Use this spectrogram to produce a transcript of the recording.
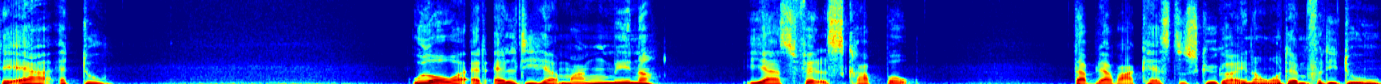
det er, at du, udover at alle de her mange minder i jeres fælles skrabbog, der bliver bare kastet skygger ind over dem, fordi du,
